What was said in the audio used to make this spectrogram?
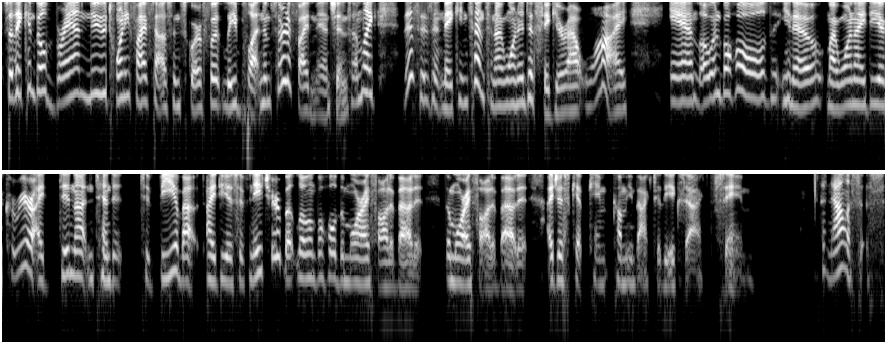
so they can build brand new 25,000 square foot LEED platinum certified mansions? I'm like, this isn't making sense. And I wanted to figure out why. And lo and behold, you know, my one idea career, I did not intend it to be about ideas of nature, but lo and behold, the more I thought about it, the more I thought about it, I just kept came, coming back to the exact same analysis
